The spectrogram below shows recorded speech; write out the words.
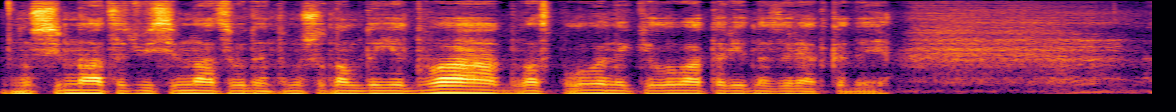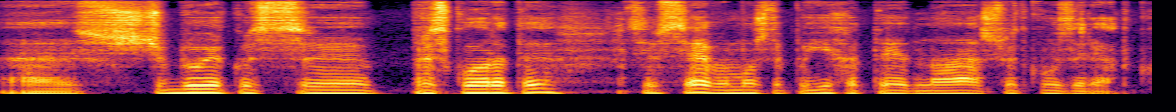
ну, 17-18 годин, тому що там дає 2-2,5 кВт рідна зарядка дає. Е, Щоб якось е, прискорити це все, ви можете поїхати на швидку зарядку.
